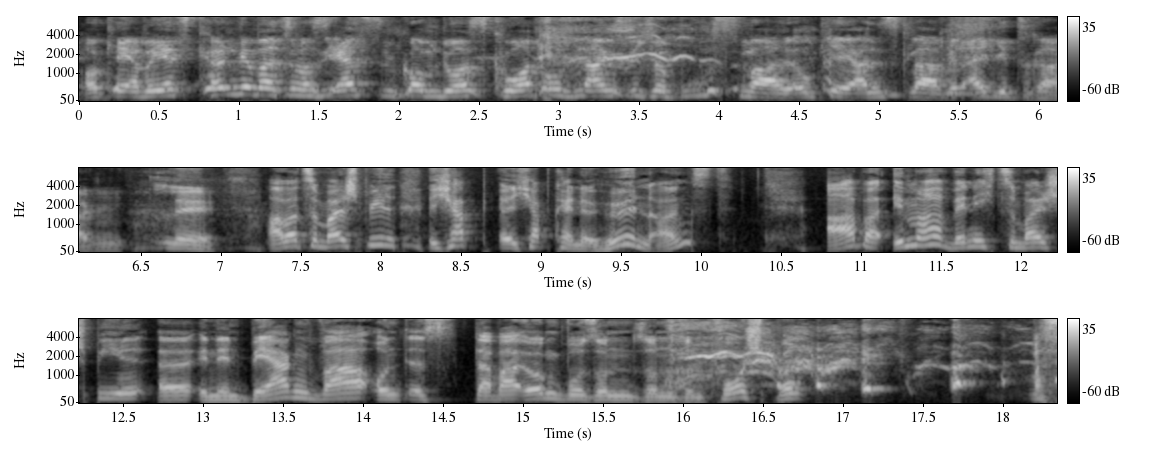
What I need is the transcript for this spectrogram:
Okay, aber jetzt können wir mal zu was Ernstem kommen. Du hast Korthosenangst, ich verbuch's mal. Okay, alles klar, wird eingetragen. Nee. Aber zum Beispiel, ich habe ich hab keine Höhenangst. Aber immer, wenn ich zum Beispiel äh, in den Bergen war und es, da war irgendwo so ein, so ein, so ein Vorsprung. Was?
